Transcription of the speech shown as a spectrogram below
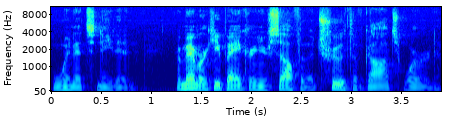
when it's needed. Remember, keep anchoring yourself in the truth of God's Word.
